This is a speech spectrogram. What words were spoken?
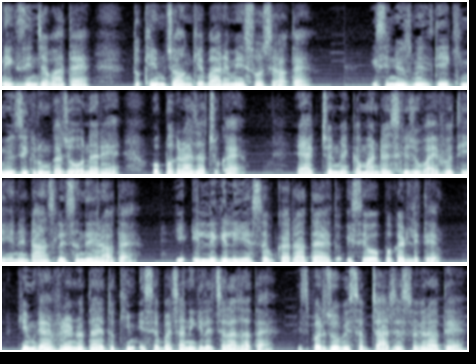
नेक्स्ट दिन जब आता है तो किम जोंग के बारे में ही सोच रहा होता है। इसे न्यूज़ मिलती है कि म्यूज़िक रूम का जो ओनर है, वो पकड़ा जा चुका है। ये एक्चुअल में कमांडर्स की जो वाइफ होती है, इन्हें डांस लेसन दे रहा होता है। ये इलीगली ये सब कर रहा होता है तो इसे वो पकड़ लेते हैं। किम का फ्रेंड होता है तो किम इसे बचाने के लिए चला जाता है। इस पर जो भी सब चार्जेस वगैरह होते हैं,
